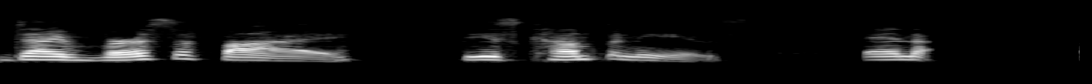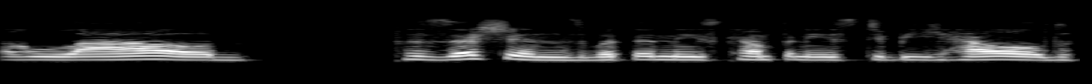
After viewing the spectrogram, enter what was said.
diversify these companies and allow positions within these companies to be held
